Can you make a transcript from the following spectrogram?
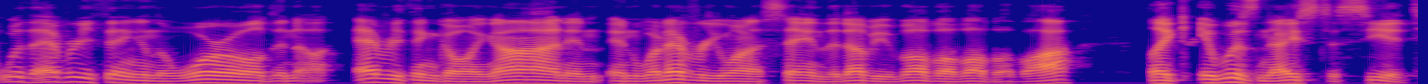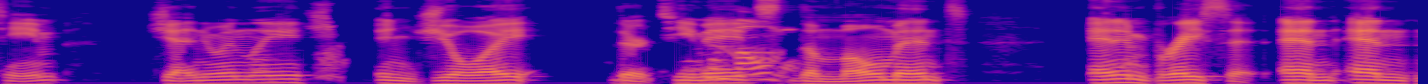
with everything in the world and uh, everything going on and, and whatever you want to say in the W, blah blah blah blah blah. Like it was nice to see a team genuinely enjoy their teammates, the moment, the moment and embrace it. And and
